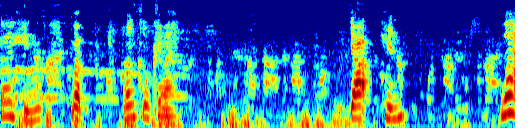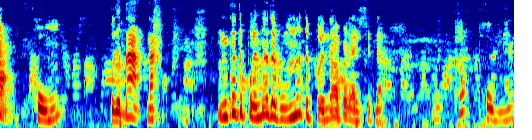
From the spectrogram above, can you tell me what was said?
ได้เห็นแบบ วันศุกร์ใช่ไหมจะเห็นว่าผมเปิดหน้านะครับมันก็จะเปิดหน้าแต่ผมน่าจะเปิดหน้าไปหลายคลิปแล้วนะครับผมนะ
